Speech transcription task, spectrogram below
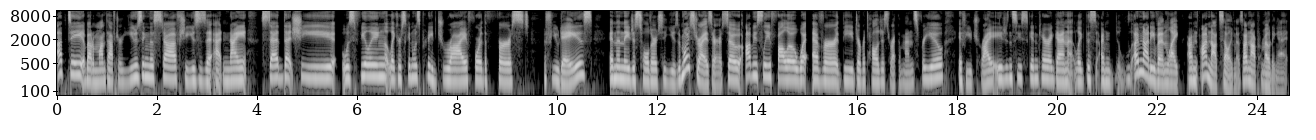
update about a month after using this stuff. She uses it at night, said that she was feeling like her skin was pretty dry for the first few days and then they just told her to use a moisturizer. So obviously follow whatever the dermatologist recommends for you. If you try agency skincare again, like this I'm I'm not even like I'm I'm not selling this. I'm not promoting it.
